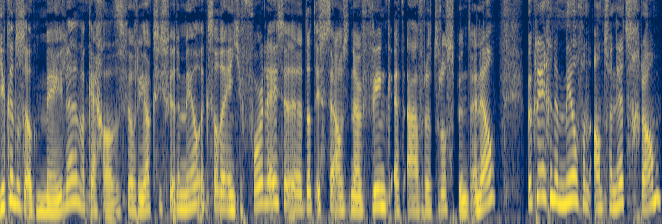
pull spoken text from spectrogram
Je kunt ons ook mailen. We krijgen altijd veel reacties via de mail. Ik zal er eentje voorlezen. Eh, dat is trouwens naar vink.avrotros.nl. We kregen een mail van Antoinette Schram.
